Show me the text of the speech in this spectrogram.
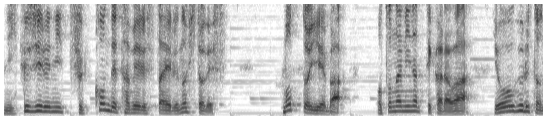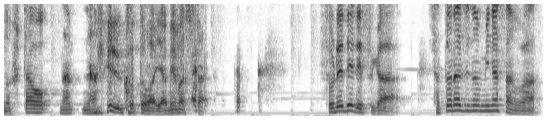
肉汁に突っ込んで食べるスタイルの人です。もっと言えば大人になってからはヨーグルトの蓋をな舐めることはやめました。それでですがシャトラジの皆さんは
